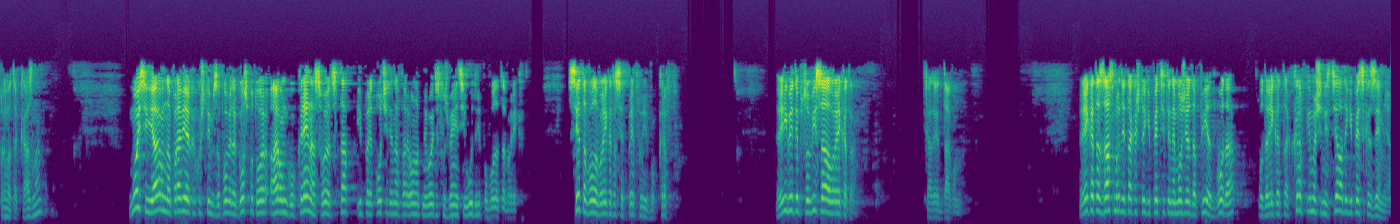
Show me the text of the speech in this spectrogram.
првата казна. Мојси и Арон направија како што им заповеда Господ, Арон го крена својот стап и пред очите на фараонот неговите службеници удри по водата во реката. Сета вода во реката се претвори во крв. Рибите псовисаа во реката. Каде е Дагон? Реката засмрди така што египетците не можеа да пијат вода од реката. Крв имаше низ целата египетска земја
